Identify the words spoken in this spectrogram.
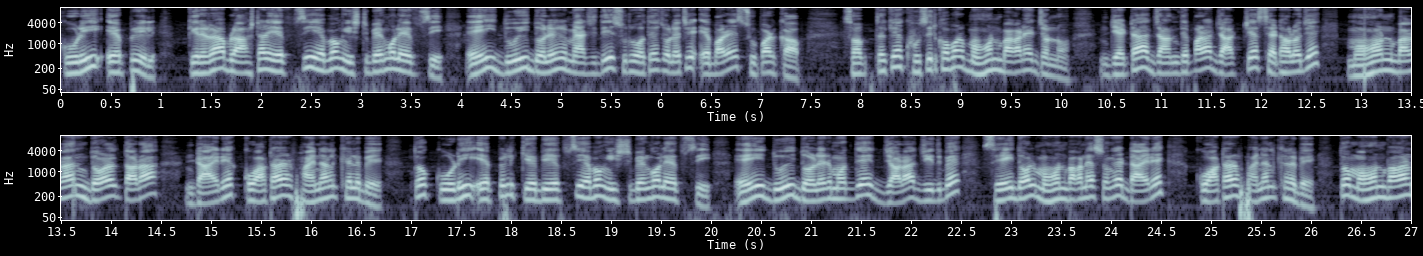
কুড়ি এপ্রিল কেরালা ব্লাস্টার এফসি এবং ইস্টবেঙ্গল এফসি এই দুই দলের ম্যাচ দিয়ে শুরু হতে চলেছে এবারে সুপার কাপ। সবথেকে খুশির খবর মোহনবাগানের জন্য। যেটা জানতে পারা যাচ্ছে সেটা হলো যে, মোহনবাগান দল তারা ডাইরেক্ট কোয়ার্টার ফাইনাল খেলবে। তো কুড়ি এপ্রিল কেবিএফসি এবং ইস্টবেঙ্গল এফসি এই দুই দলের মধ্যে যারা জিতবে, সেই দল মোহনবাগানের সঙ্গে ডাইরেক্ট কোয়ার্টার ফাইনাল খেলবে। তো মোহনবাগান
